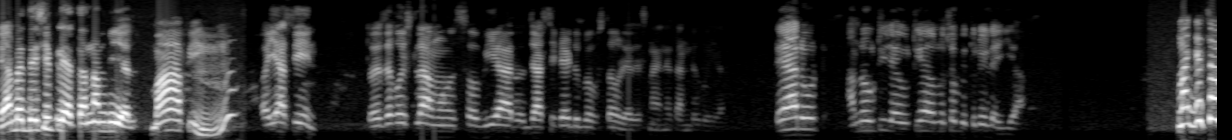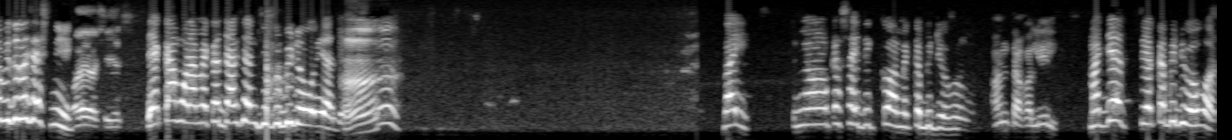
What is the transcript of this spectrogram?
আমরা দেশি প্লেয়ার তার নাম বিএল। মাফি ও ইয়াসিন। তুই যে কইছিলাম ও ছবি আর জার্সিটা একটু ব্যবস্থা করে দিস না এনে তান্ডে কইয়া তে আর উঠ আমরা উঠি যাই উঠিয়া হলো ছবি তুলে লাইয়া। মাঝে ছবি তোলা শেষ নি এক কাম কর, আমি একটা আনছি ভিডিও করিয়া দে ভাই তুমি আমার কাছে সাইড দেখো আমি একটা ভিডিও করব। আনতা কলিল। মাঝে তুই একটা ভিডিও কর।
